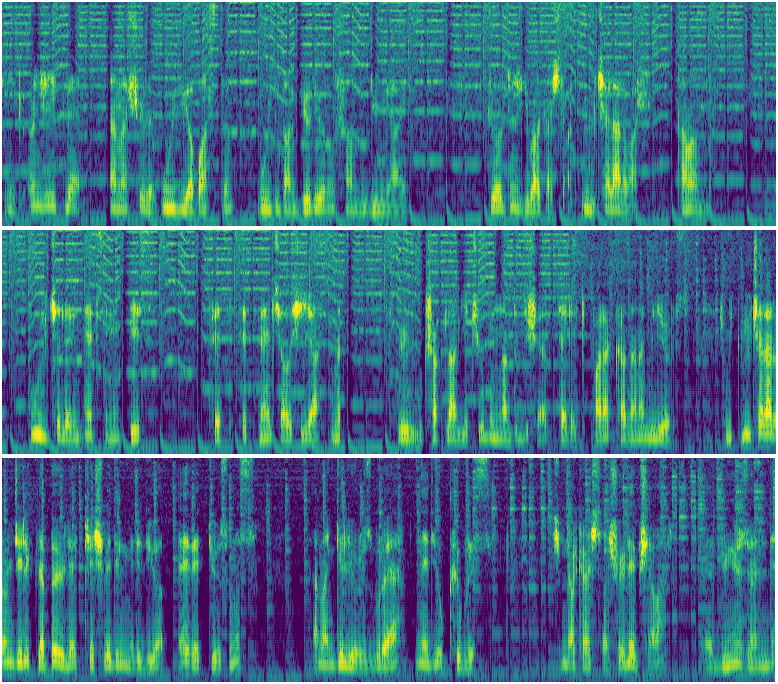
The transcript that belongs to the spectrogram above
Şimdi öncelikle hemen şöyle uyduya bastım. Uydudan görüyorum şu anda dünyayı. Gördüğünüz gibi arkadaşlar ülkeler var. Tamam mı? Bu ülkelerin hepsini biz fethetmeye çalışacağız. Böyle uçaklar geçiyor. Bunlar da düşerterek para kazanabiliyoruz. Şimdi ülkeler öncelikle böyle keşfedilmedi diyor. Evet diyorsunuz. Hemen geliyoruz buraya. Ne diyor? Kıbrıs. Şimdi arkadaşlar şöyle bir şey var. E, dünya üzerinde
